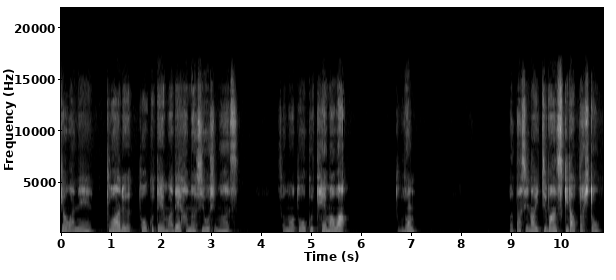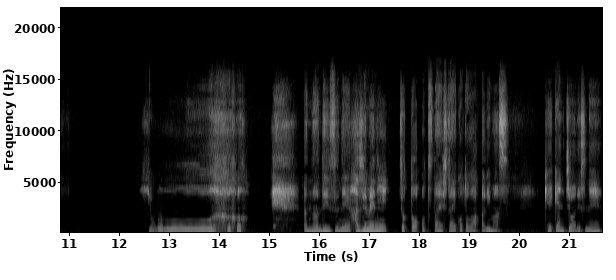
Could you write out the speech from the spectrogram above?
今日はね、とあるトークテーマで話をします。そのトークテーマは、ドドン。私の一番好きだった人。よー。あのですね、はじめにちょっとお伝えしたいことがあります。経験値はですね、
